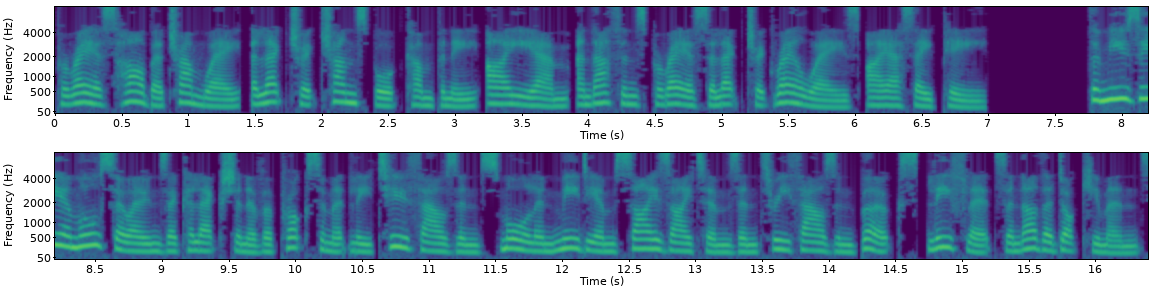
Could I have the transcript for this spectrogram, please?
Piraeus Harbour Tramway, Electric Transport Company IEM, and Athens Piraeus Electric Railways ISAP. The museum also owns a collection of approximately 2,000 small and medium-size items and 3,000 books, leaflets and other documents,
